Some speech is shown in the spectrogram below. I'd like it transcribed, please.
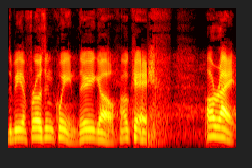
To be a frozen queen? There you go. Okay. All right.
